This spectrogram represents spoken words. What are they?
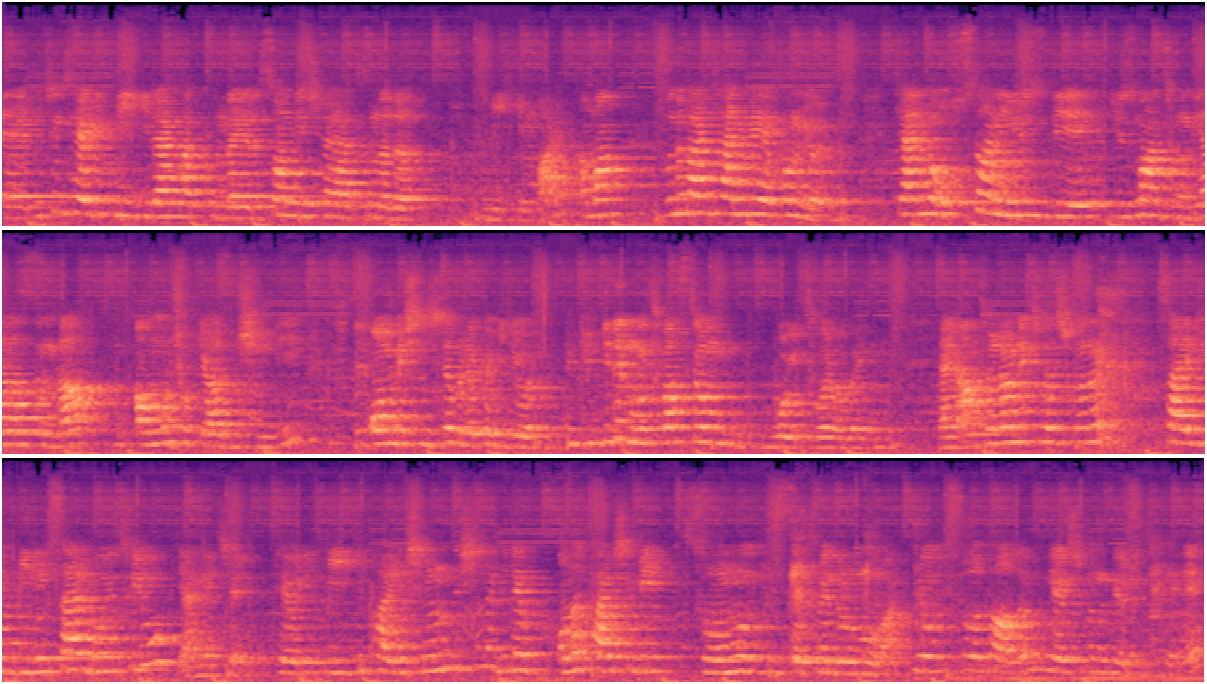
E, bütün teorik bilgiler hakkında ya da son gelişmeler hakkında da bilgim var. Ama bunu ben kendime yapamıyorum. Kendime 30 tane yüz diye yüzme antrenmanı yazdığımda amma çok yazmışım deyip 15. de bırakabiliyorum. Bir de motivasyon boyutu var olayın. Yani antrenörle çalışmanın sadece bilimsel boyutu yok. Yani şey, teorik bilgi paylaşımının dışında bir de ona karşı bir sorumluluk hissetme durumu var. Yol slot aldım, yarışmanın görüntüleri.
